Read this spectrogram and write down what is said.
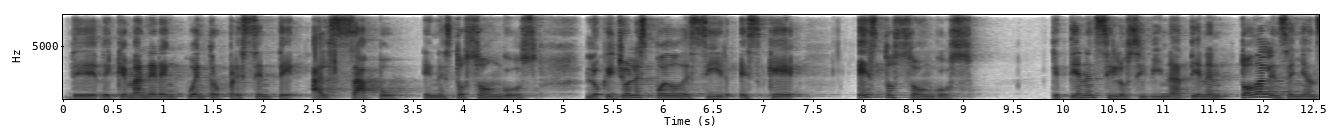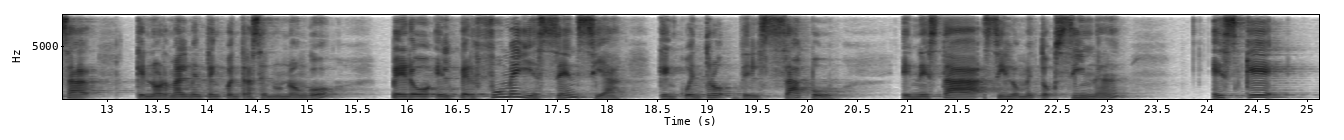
de, de qué manera encuentro presente al sapo en estos hongos, lo que yo les puedo decir es que estos hongos que tienen psilocibina tienen toda la enseñanza que normalmente encuentras en un hongo, pero el perfume y esencia que encuentro del sapo en esta silometoxina es que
